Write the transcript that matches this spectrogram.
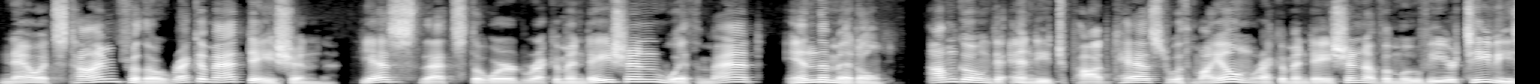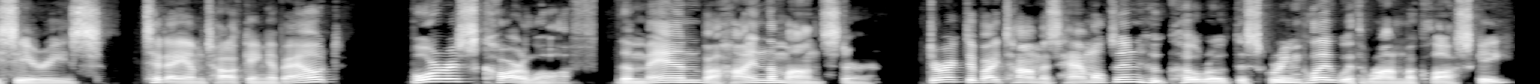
Now it's time for the recommendation. Yes, that's the word recommendation with Matt in the middle. I'm going to end each podcast with my own recommendation of a movie or TV series. Today I'm talking about Boris Karloff, the man behind the monster. Directed by Thomas Hamilton, who co wrote the screenplay with Ron McCloskey,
